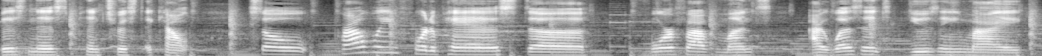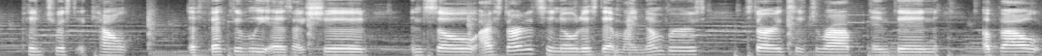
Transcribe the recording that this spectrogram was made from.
business Pinterest account. So, probably for the past uh, four or five months, I wasn't using my Pinterest account effectively as I should. And so I started to notice that my numbers started to drop. And then about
